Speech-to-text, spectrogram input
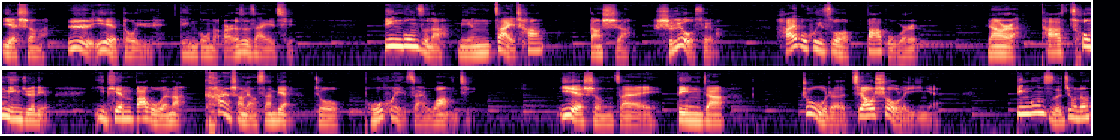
叶生啊，日夜都与。丁公的儿子在一起。丁公子呢，名在昌，当时啊十六岁了，还不会做八股文。然而啊，他聪明绝顶，一篇八股文呐，看上两三遍就不会再忘记。叶生在丁家住着教授了一年，丁公子就能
